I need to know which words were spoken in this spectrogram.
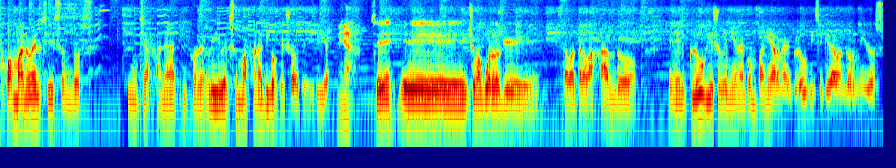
Juan Manuel, sí, son dos hinchas fanáticos de River, son más fanáticos que yo, te diría. Mirá. Sí, eh, yo me acuerdo que estaba trabajando en el club y ellos venían a acompañarme al club y se quedaban dormidos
